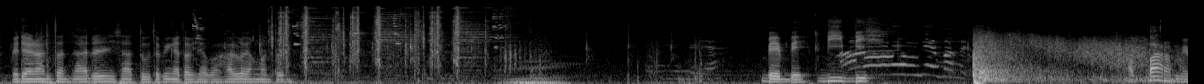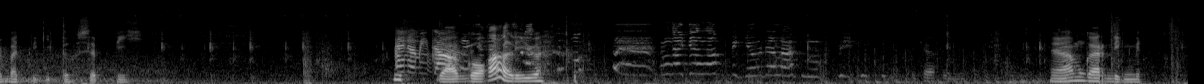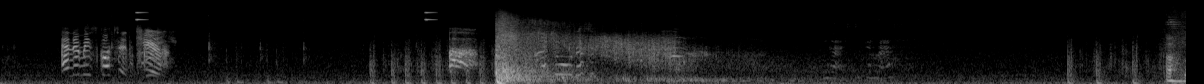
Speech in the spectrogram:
Beda nonton ada nih satu tapi nggak tahu siapa. Halo yang nonton. BB Bibi. Apa rame banget begitu? Sepi. Ih. Jago kali. Bah Ya, I'm guarding mid Enemy spotted. Here.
